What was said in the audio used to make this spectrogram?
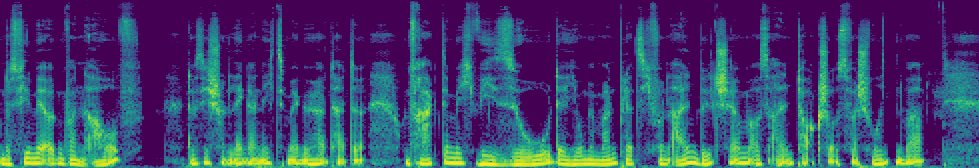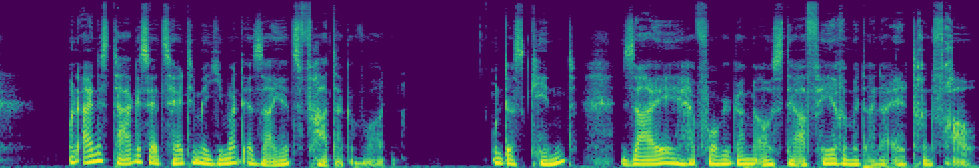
Und es fiel mir irgendwann auf, dass ich schon länger nichts mehr gehört hatte und fragte mich, wieso der junge Mann plötzlich von allen Bildschirmen aus allen Talkshows verschwunden war. Und eines Tages erzählte mir jemand, er sei jetzt Vater geworden und das Kind sei hervorgegangen aus der Affäre mit einer älteren Frau.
